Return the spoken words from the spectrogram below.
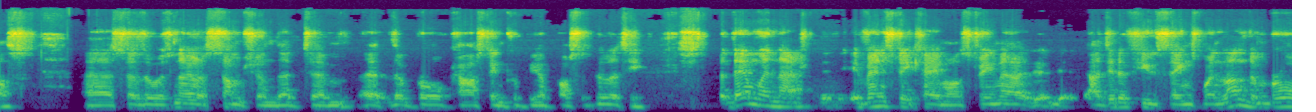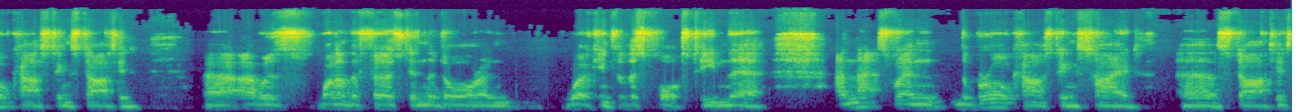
else. Uh, so there was no assumption that um, uh, the broadcasting could be a possibility. But then, when that eventually came on stream, I, I did a few things. When London Broadcasting started, uh, I was one of the first in the door and working for the sports team there, and that's when the broadcasting side uh, started.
